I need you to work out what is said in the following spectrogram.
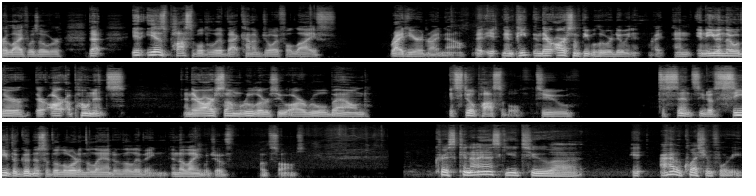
her life was over. That it is possible to live that kind of joyful life right here and right now. It, it, and, pe- and there are some people who are doing it, right? And and even though there there are opponents, and there are some rulers who are rule bound, it's still possible to to sense, you know, to see the goodness of the Lord in the land of the living, in the language of, of Psalms. Chris, can I ask you to? Uh, I have a question for you.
